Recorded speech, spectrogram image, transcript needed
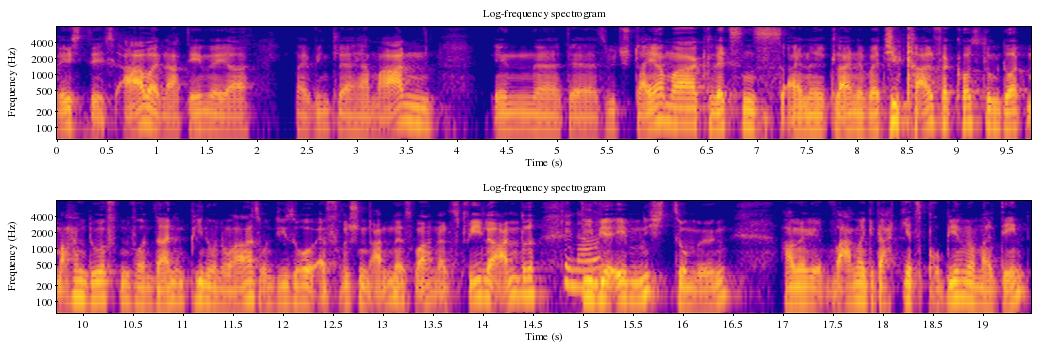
Richtig. Aber nachdem wir ja bei Winkler Hermanen in äh, der Südsteiermark letztens eine kleine Vertikalverkostung dort machen durften von seinen Pinot Noirs und die so erfrischend anders waren als viele andere, genau. die wir eben nicht so mögen, haben wir, haben wir gedacht, jetzt probieren wir mal den.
